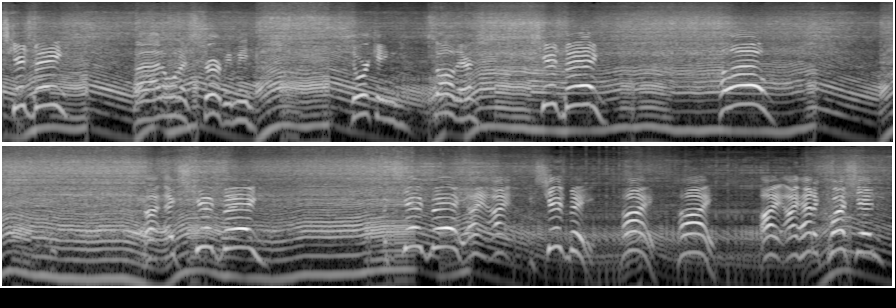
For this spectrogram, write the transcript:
Excuse me. Uh, I don't want to disturb him. He dorking saw there. Excuse me. Hello. Uh, excuse me. Excuse me. I, I, excuse me. Hi, hi. I, I had a question.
